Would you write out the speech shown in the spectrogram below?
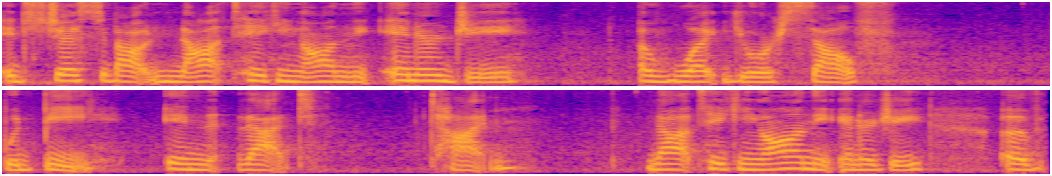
It's just about not taking on the energy of what yourself would be in that time, not taking on the energy of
